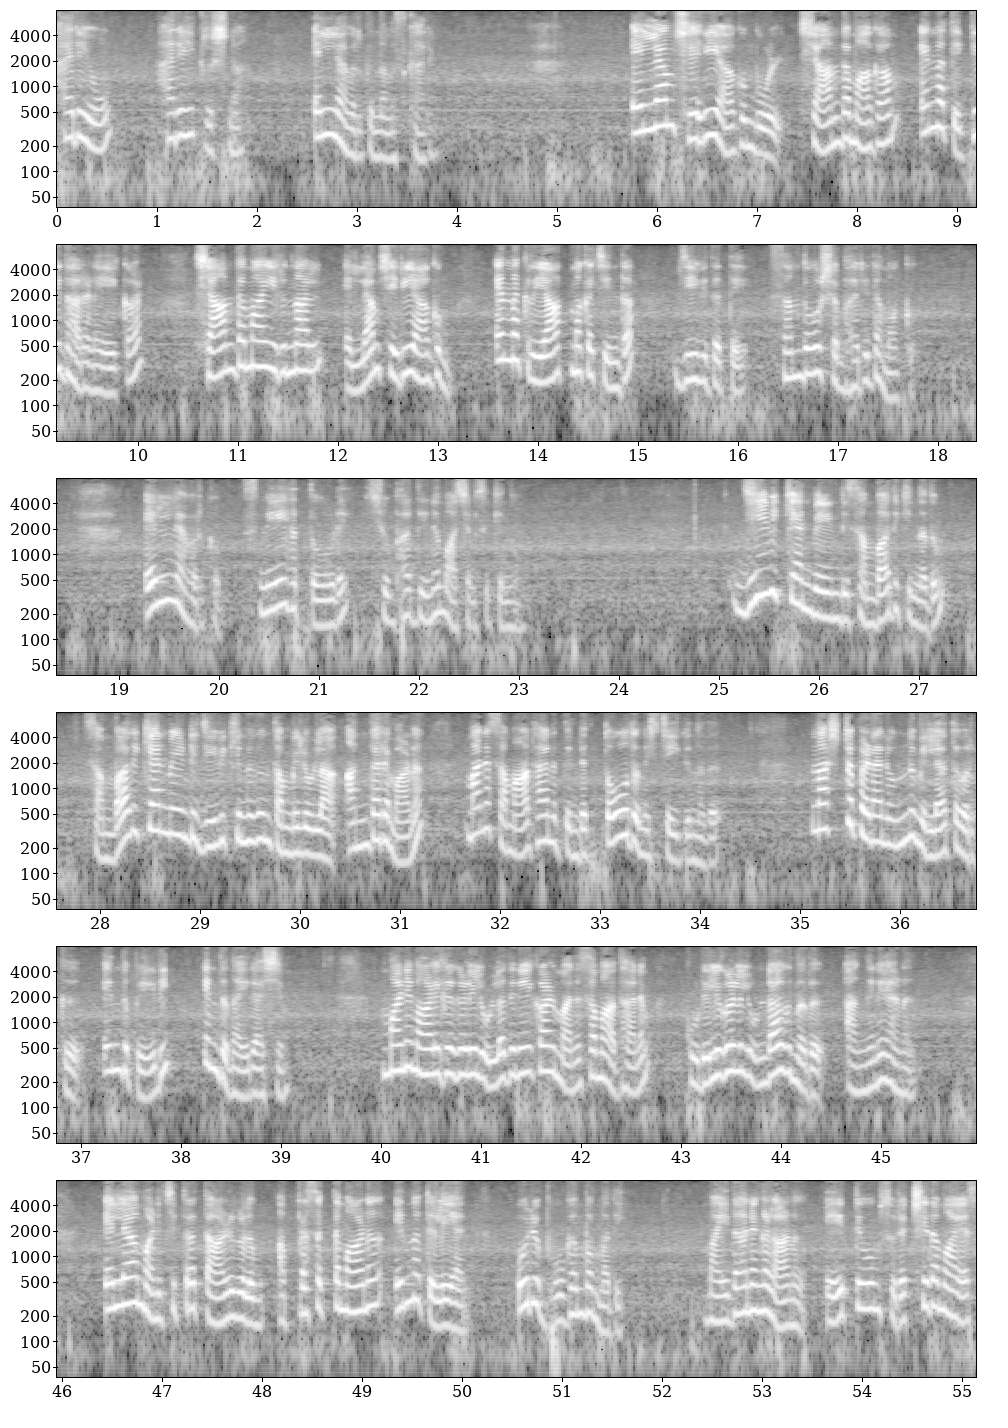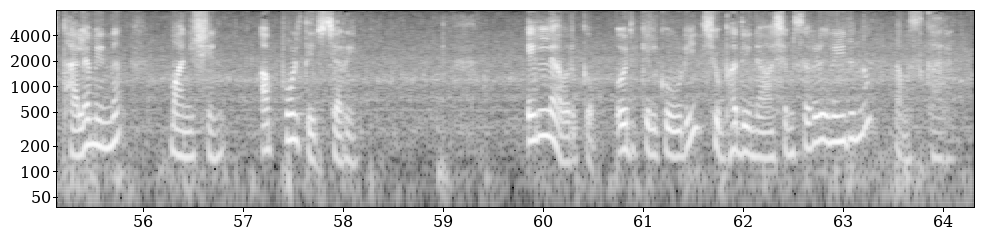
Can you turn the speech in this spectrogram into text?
ഹരി ഓം. ഹരേ കൃഷ്ണ. എല്ലാവർക്കും നമസ്കാരം. എല്ലാം ശരിയാകുമ്പോൾ ശാന്തമാകാം എന്ന തെറ്റിദ്ധാരണയേക്കാൾ ശാന്തമായിരുന്നാൽ എല്ലാം ശരിയാകും എന്ന ക്രിയാത്മക ചിന്ത ജീവിതത്തെ സന്തോഷഭരിതമാക്കും. എല്ലാവർക്കും സ്നേഹത്തോടെ ശുഭദിനം ആശംസിക്കുന്നു. ജീവിക്കാൻ വേണ്ടി സമ്പാദിക്കുന്നതും സമ്പാദിക്കാൻ വേണ്ടി ജീവിക്കുന്നതും തമ്മിലുള്ള അന്തരമാണ് മനസമാധാനത്തിന്റെ തോത് നിശ്ചയിക്കുന്നത്. നഷ്ടപ്പെടാൻ ഒന്നുമില്ലാത്തവർക്ക് എന്ത് പേടി എന്ത് നൈരാശ്യം? മണിമാളികകളിൽ ഉള്ളതിനേക്കാൾ മനസമാധാനം കുടിലുകളിൽ ഉണ്ടാകുന്നത് അങ്ങനെയാണ്. എല്ലാ മണിച്ചിത്ര താഴുകളും അപ്രസക്തമാണ് എന്ന് തെളിയാൻ ഒരു ഭൂകമ്പം മതി. മൈതാനങ്ങളാണ് ഏറ്റവും സുരക്ഷിതമായ സ്ഥലമെന്ന് മനുഷ്യൻ അപ്പോൾ തിരിച്ചറിയും. എല്ലാവർക്കും ഒരിക്കൽ കൂടി ശുഭദിനാശംസകൾ നേരുന്നു. നമസ്കാരം.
